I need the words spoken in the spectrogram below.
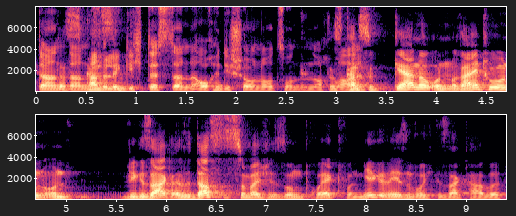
Dann, dann verlinke du, ich das dann auch in die Show Notes unten nochmal. Das kannst du gerne unten reintun und wie gesagt, also das ist zum Beispiel so ein Projekt von mir gewesen, wo ich gesagt habe,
